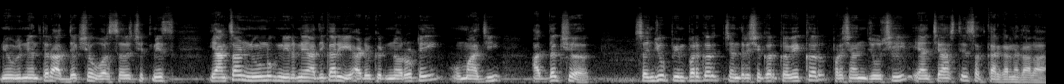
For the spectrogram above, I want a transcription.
निवडीनंतर अध्यक्ष व चिटणीस यांचा निवडणूक निर्णय अधिकारी ॲडव्होकेट नरोटे व माजी अध्यक्ष संजीव पिंपरकर चंद्रशेखर कवेकर प्रशांत जोशी यांच्या हस्ते सत्कार करण्यात आला.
